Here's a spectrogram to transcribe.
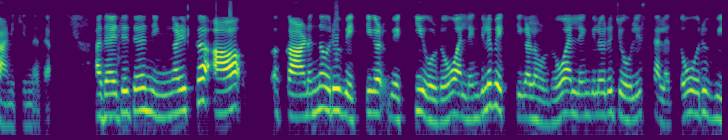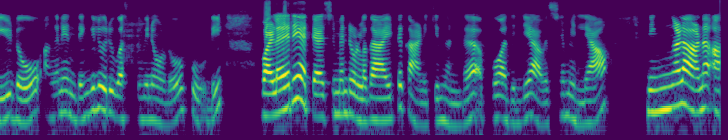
കാണിക്കുന്നത്. അതായത് ഇത് നിങ്ങൾക്ക് ആ കാണുന്ന ഒരു വ്യക്തികൾ വ്യക്തിയോടോ അല്ലെങ്കിൽ വ്യക്തികളോടോ അല്ലെങ്കിൽ ഒരു ജോലി സ്ഥലത്തോ ഒരു വീടോ അങ്ങനെ എന്തെങ്കിലും ഒരു വസ്തുവിനോടോ കൂടി വളരെ അറ്റാച്ച്മെന്റ് ഉള്ളതായിട്ട് കാണിക്കുന്നുണ്ട്. അപ്പോൾ അതിന്റെ ആവശ്യമില്ല. നിങ്ങളാണ് ആ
